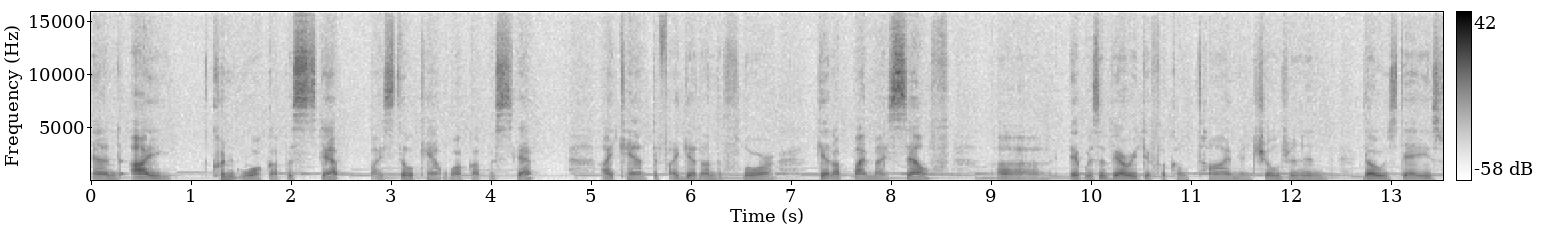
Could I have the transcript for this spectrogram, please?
And I couldn't walk up a step. I still can't walk up a step. I can't, if I get on the floor, get up by myself. Uh, it was a very difficult time, and children in those days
